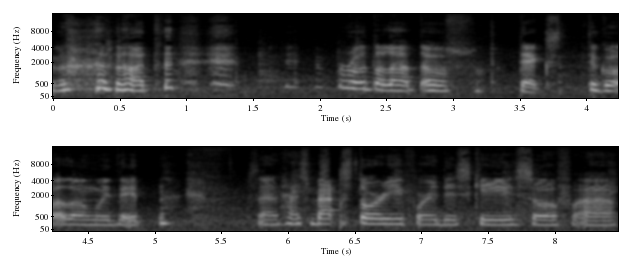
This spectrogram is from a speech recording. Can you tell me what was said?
a lot. Wrote a lot of text to go along with it. So it has backstory for this case of uh,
